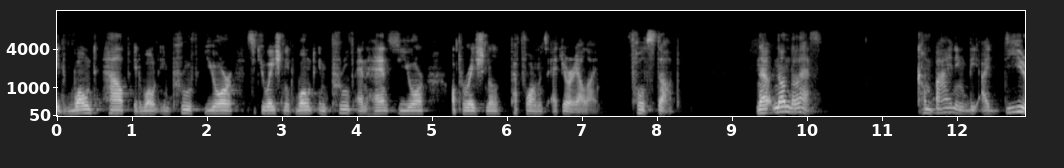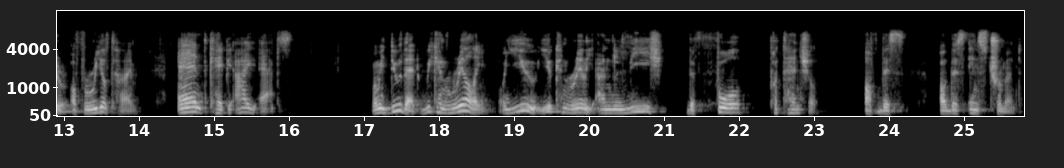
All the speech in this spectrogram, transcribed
it won't help, it won't improve your situation, it won't improve, enhance your operational performance at your airline. Full stop. Now, nonetheless, combining the idea of real time and KPI apps, when we do that, we can really, or you, you can really unleash the full potential of this of this instrument.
